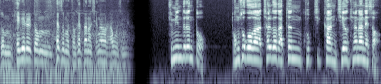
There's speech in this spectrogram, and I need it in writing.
좀 해결을 좀 했으면 좋겠다는 생각을 하고 있습니다. 주민들은 또 동서고가 철거 같은 굵직한 지역 현안에서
